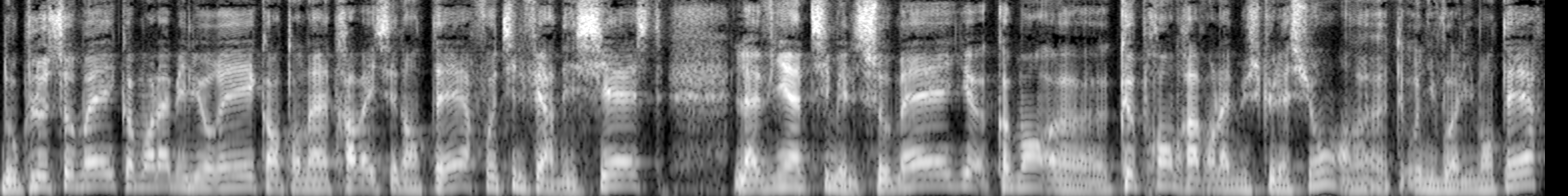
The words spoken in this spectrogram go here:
Donc le sommeil, comment l'améliorer? Quand on a un travail sédentaire Faut-il faire des siestes? La vie intime et le sommeil Comment que prendre avant la musculation au niveau alimentaire?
